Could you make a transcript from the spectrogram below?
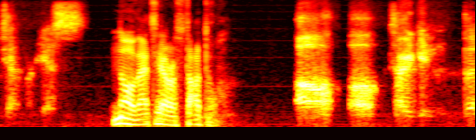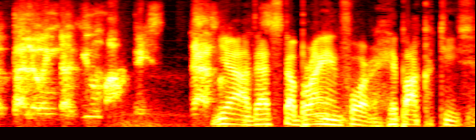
chamber. Yes. No, that's Aristotle. Oh, oh, sorry, getting b- bellowing the humor. Base. That's Yeah, that's the brain for Hippocrates,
